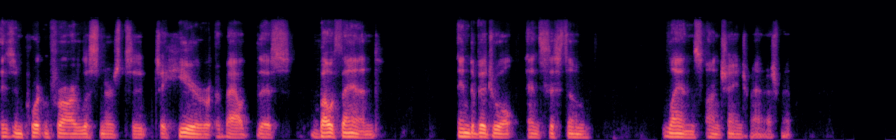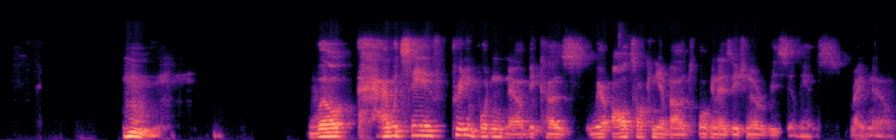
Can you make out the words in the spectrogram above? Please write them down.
is important for our listeners to to hear about this both end individual and system lens on change management? Hmm well, I would say pretty important now because we're all talking about organizational resilience right now.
